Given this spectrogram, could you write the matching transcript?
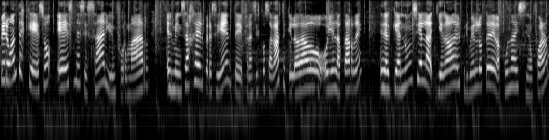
pero antes que eso es necesario informar el mensaje del presidente Francisco Sagasti que lo ha dado hoy en la tarde, en el que anuncia la llegada del primer lote de vacuna de Sinopharm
